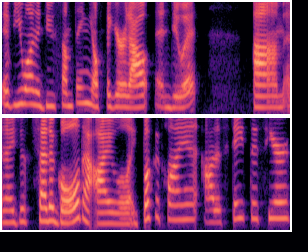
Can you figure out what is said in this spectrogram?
if you want to do something, you'll figure it out and do it. Um, and I just set a goal that I will like book a client out of state this year,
